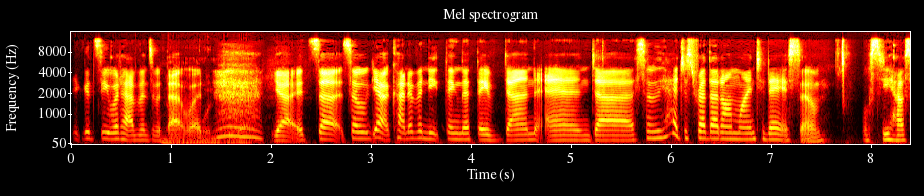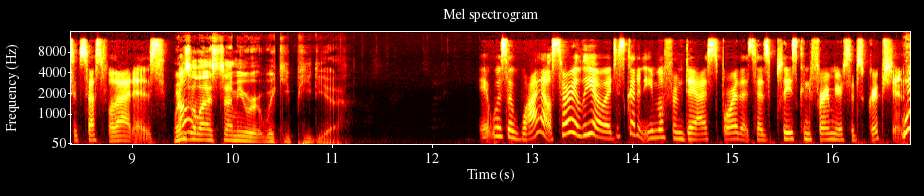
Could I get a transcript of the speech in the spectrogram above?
You could see what happens with that No, I one. that. Yeah, it's uh, so yeah, kind of a neat thing that they've done, and uh, so yeah, I just read that online today. So we'll see how successful that is. When's Oh, the last time you were at Wikipedia? It was a while. Sorry, Leo. I just got an email from Diaspora that says, "Please confirm your subscription." Woo!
